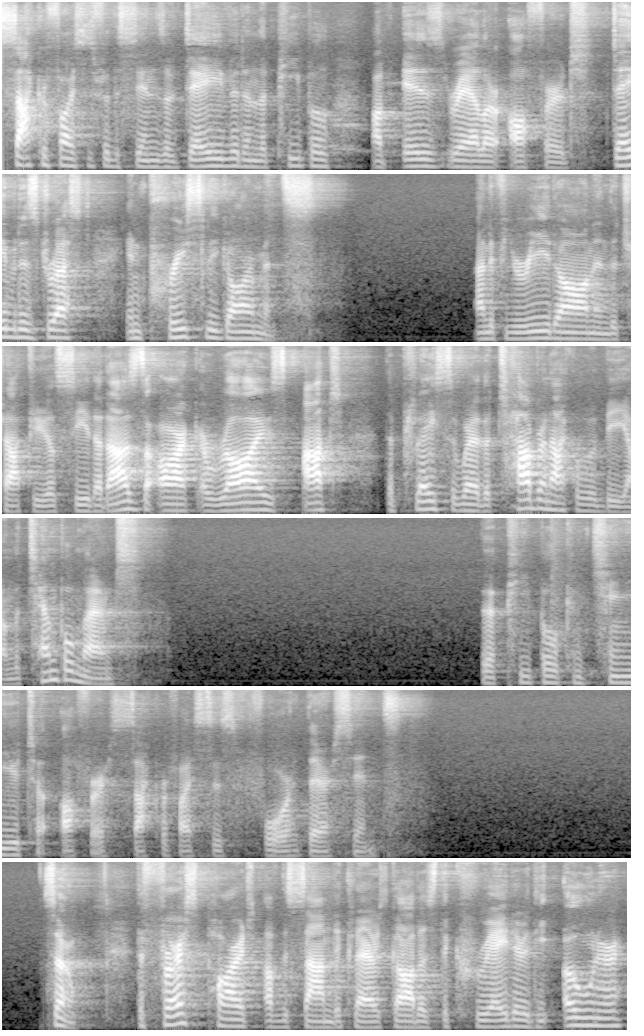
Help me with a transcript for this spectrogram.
Sacrifices for the sins of David and the people of Israel are offered. David is dressed in priestly garments. And if you read on in the chapter, you'll see that as the ark arrives at the place where the tabernacle would be, on the Temple Mount, the people continue to offer sacrifices for their sins. So, the first part of the psalm declares God as the creator, the owner,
